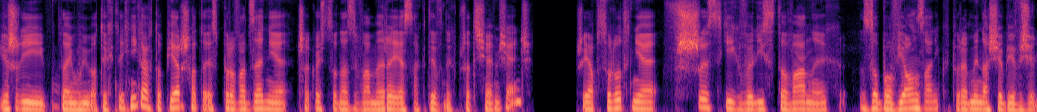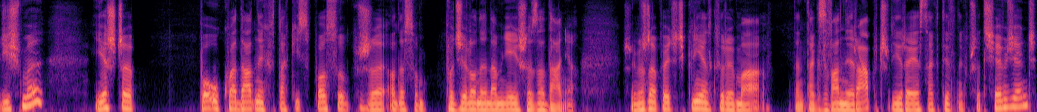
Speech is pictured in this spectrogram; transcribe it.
jeżeli tutaj mówimy o tych technikach, to pierwsza to jest prowadzenie czegoś, co nazywamy rejestr aktywnych przedsięwzięć, czyli absolutnie wszystkich wylistowanych zobowiązań, które my na siebie wzięliśmy, jeszcze poukładanych w taki sposób, że one są podzielone na mniejsze zadania. Czyli można powiedzieć, klient, który ma ten tak zwany RAP, czyli rejestr aktywnych przedsięwzięć,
